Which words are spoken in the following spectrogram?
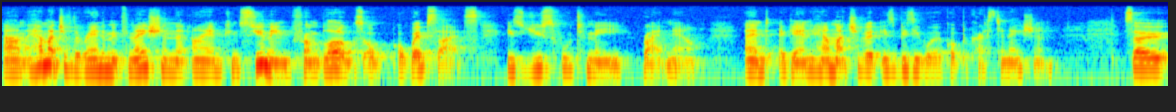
Um, how much of the random information that I am consuming from blogs or, or websites is useful to me right now? And again, how much of it is busy work or procrastination? So,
